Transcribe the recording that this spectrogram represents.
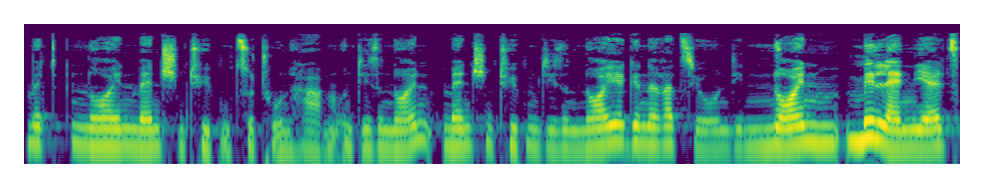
mit neuen Menschentypen zu tun haben. Und diese neuen Menschentypen, diese neue Generation, die neuen Millennials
